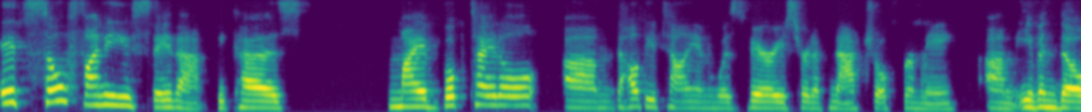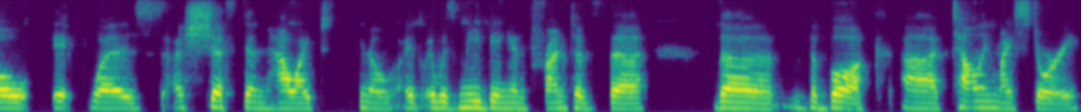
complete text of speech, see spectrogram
It's so funny you say that because my book title, um, The Healthy Italian, was very sort of natural for me, um, even though it was a shift in how I, you know, it, it was me being in front of the, the, the book, uh, telling my story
